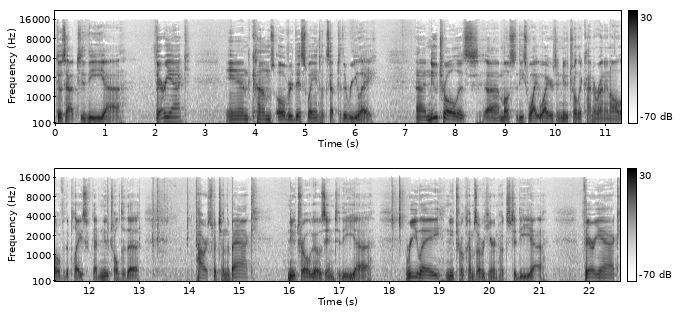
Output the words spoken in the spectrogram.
goes out to the uh, variac, and comes over this way and hooks up to the relay. Uh, neutral is, uh, most of these white wires are neutral. They're kind of running all over the place. We've got neutral to the power switch on the back. Neutral goes into the uh, relay. Neutral comes over here and hooks to the uh, variac.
